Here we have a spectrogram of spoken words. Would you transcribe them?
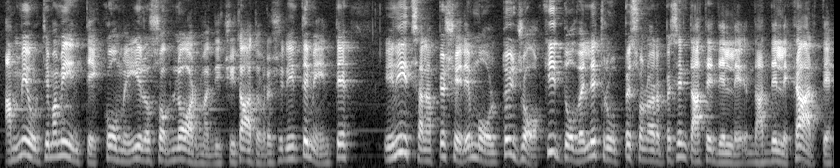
a me ultimamente, come Heroes of Normandy citato precedentemente, iniziano a piacere molto i giochi dove le truppe sono rappresentate delle, da delle carte.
